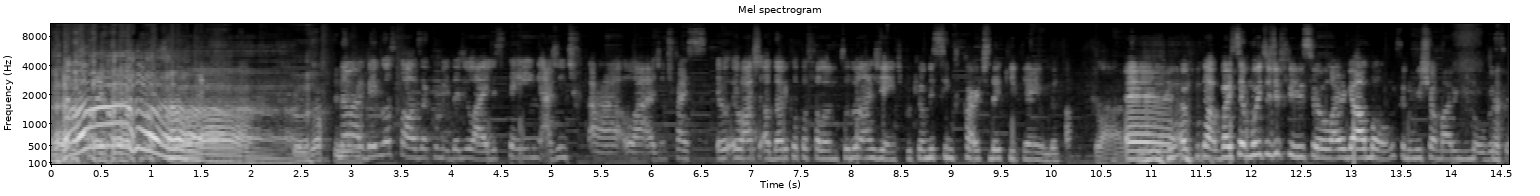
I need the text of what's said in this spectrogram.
Ah, não, é bem gostosa a comida de lá. Eles têm. A gente. A, lá a gente faz. Eu, eu acho, adoro que eu tô falando tudo a gente, porque eu me sinto parte da equipe ainda, tá? Claro. É, não, vai ser muito difícil eu largar a mão se não me chamarem de novo. Assim.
